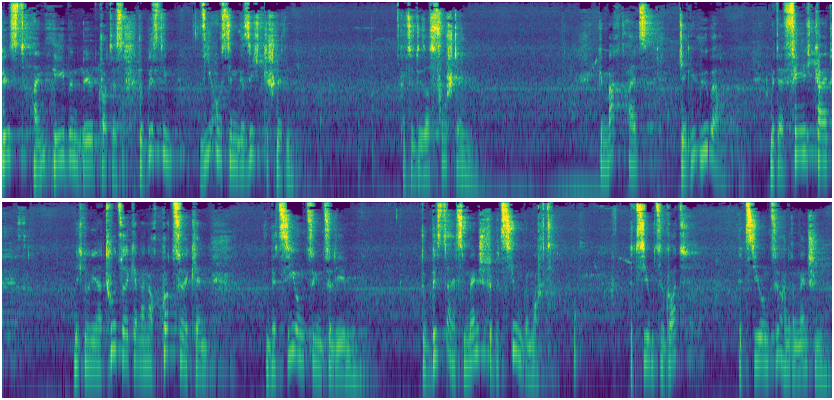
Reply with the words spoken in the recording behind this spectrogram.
bist ein Ebenbild Gottes. Du bist ihm wie aus dem Gesicht geschnitten. Kannst du dir das vorstellen? gemacht als Gegenüber mit der Fähigkeit, nicht nur die Natur zu erkennen, sondern auch Gott zu erkennen, in Beziehung zu ihm zu leben. Du bist als Mensch für Beziehung gemacht. Beziehung zu Gott, Beziehung zu anderen Menschen.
